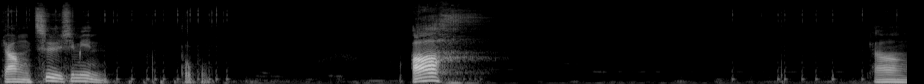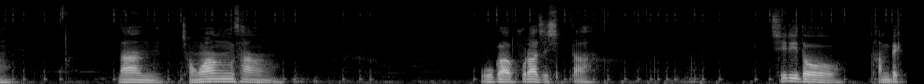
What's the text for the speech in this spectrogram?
그냥 7 시민 더 봄. 아 그냥 난 정황상 5가 구라지 싶다. 7이 더 담백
